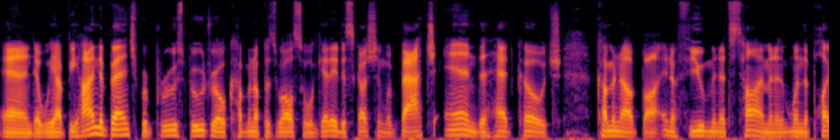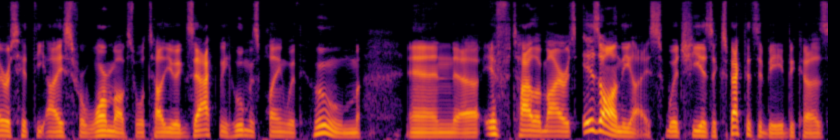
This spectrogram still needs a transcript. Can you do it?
and uh, we have behind the bench with Bruce Boudreau coming up as well. So we'll get a discussion with Batch and the head coach coming up uh, in a few minutes' time. And when the players hit the ice for warm-ups, we'll tell you exactly whom is playing with whom and uh, if Tyler Myers is on the ice, which he is expected to be because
